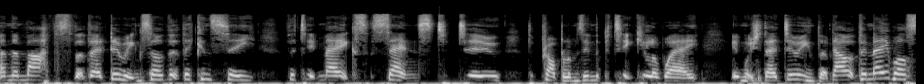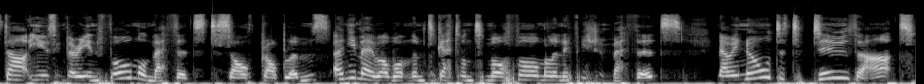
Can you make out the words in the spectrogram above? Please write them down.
and the maths that they're doing so that they can see that it makes sense to do the problems in the particular way in which they're doing them. Now, they may well start using very informal methods to solve problems, and you may well want them to get onto more formal and efficient methods. Now, in order to do that,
